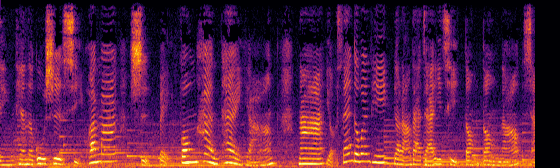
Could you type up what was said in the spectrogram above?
今天的故事喜欢吗？是北风和太阳。那有三个问题要让大家一起动动脑想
